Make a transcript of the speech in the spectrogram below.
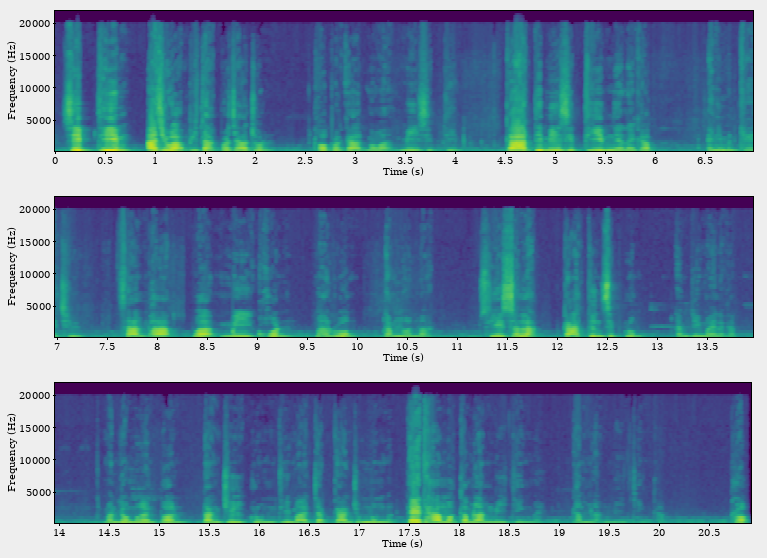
10 ทีมอาชีวะพิทักษ์ประชาชน เขาประกาศมาว่ามี 10 ทีม การดที่มี 10 ทีมเนี่ยนะครับไอ้นี่มันแค่ชื่อสร้างภาพว่ามีคนมาร่วมจำนวนมาก เสียสละ กาดถึง 10 กลุ่มทำจริงไหมล่ะครับ มันก็เหมือนตอนตั้งชื่อกลุ่มที่มาจัดการชุมนุม แต่ถามว่ากำลังมีจริงไหมกำลังมีจริงครับ เพราะ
